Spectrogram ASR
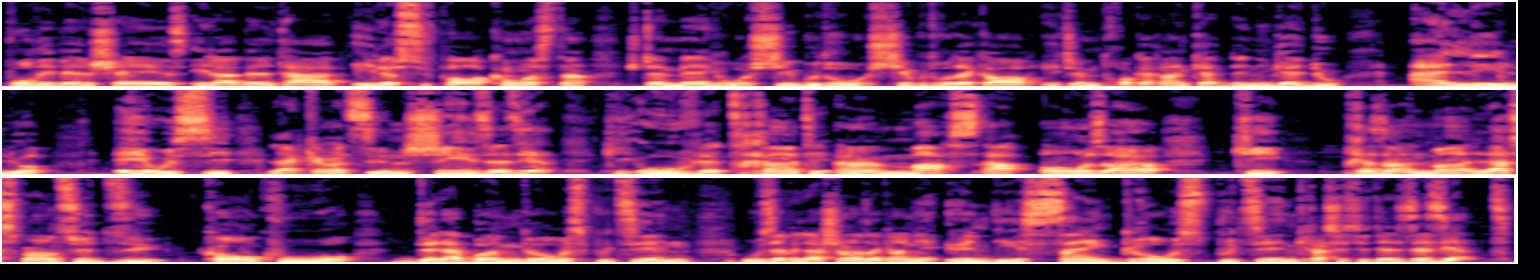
pour les belles chaises et la belle table et le support constant. Je t'aime bien gros. Chez Boudreau, chez Boudreau Décor et Jim 344 de Nigadou. Allez là. Et aussi la cantine chez Zaziette qui ouvre le 31 mars à 11h qui présentement la sponsor du concours de la bonne grosse poutine où vous avez la chance de gagner une des cinq grosses poutines grâce au site de Zezette.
